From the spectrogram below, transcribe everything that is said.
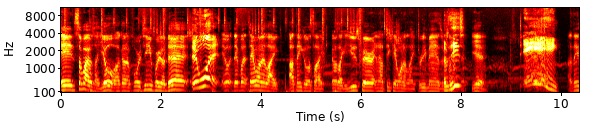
and somebody was like, "Yo, I got a 14 for your dad." And what? It, they, but they wanted like, I think it was like, it was like a used pair, and I think they wanted like three bands or Of something. these? Like. Yeah, Dang. I think they I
